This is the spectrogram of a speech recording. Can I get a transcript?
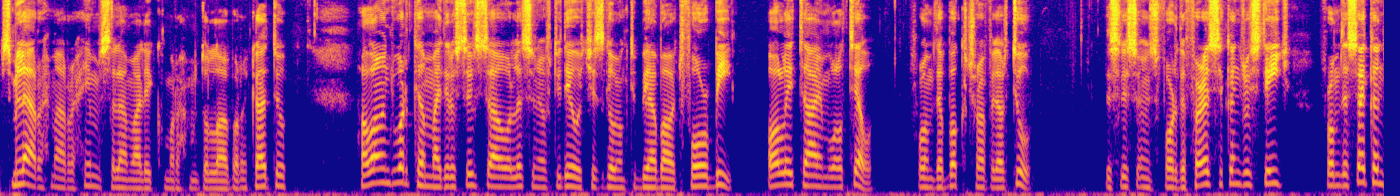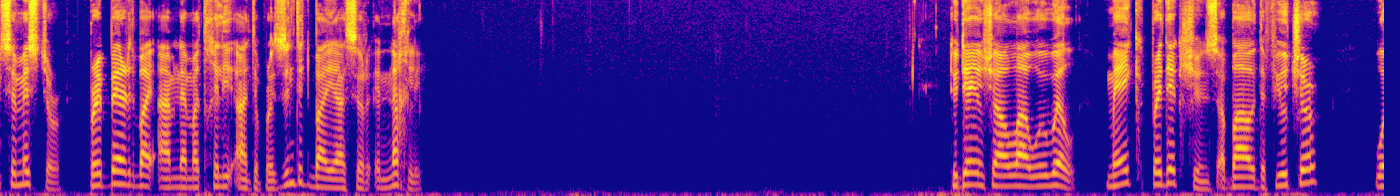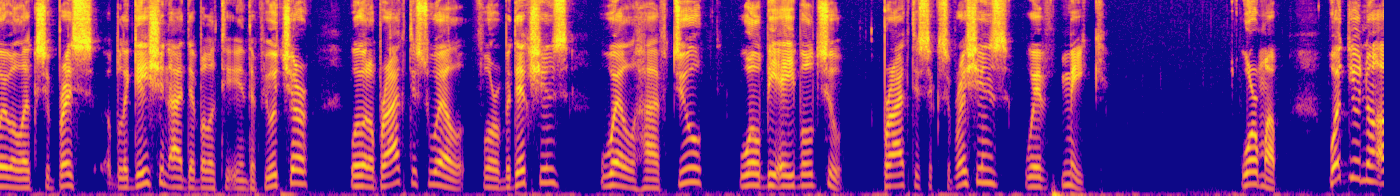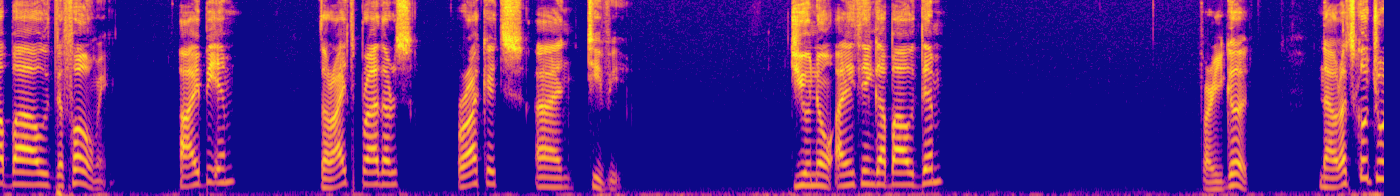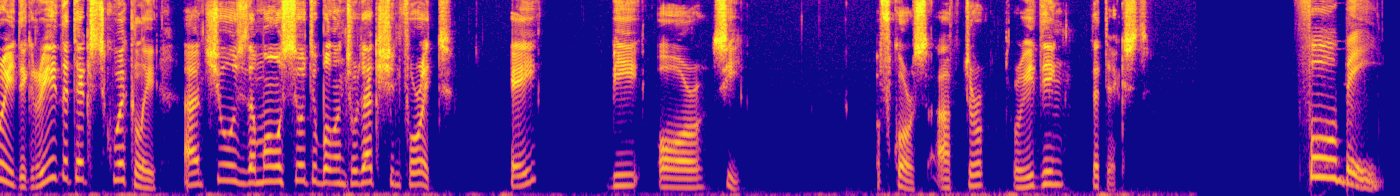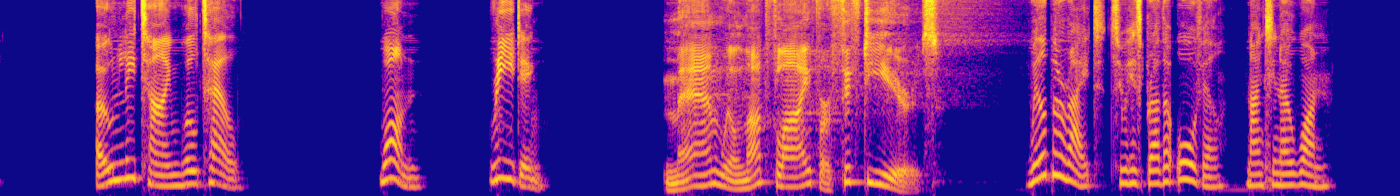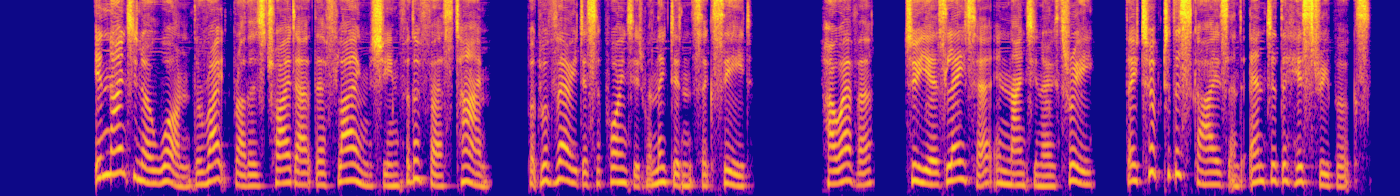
Bismillah ar-Rahman ar-Rahim. Assalamu alaikum wa rahmatullahi wa barakatuh. Hello and welcome my dear students to our lesson of today which is going to be about 4b. Only time will tell from the book Traveller 2. This lesson is for the first secondary stage from the second semester prepared by Amna Madkhili and presented by Yasir Al-Nakhli. Today inshallah we will make predictions about the future we will express obligation and ability in the future. We will practice well for predictions. We'll have to. We'll be able to practice expressions with make. Warm up. What do you know about the following? IBM, the Wright brothers, rockets, and TV. Do you know anything about them? Very good. Now let's go to reading. Read the text quickly and choose the most suitable introduction for it. A, B, or C. Of course, after reading the text. 4b. Only time will tell. 1. Reading. Man will not fly for 50 years. Wilbur Wright to his brother Orville, 1901. In 1901, the Wright brothers tried out their flying machine for the first time, but were very disappointed when they didn't succeed. However, two years later, in 1903, they took to the skies and entered the history books.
